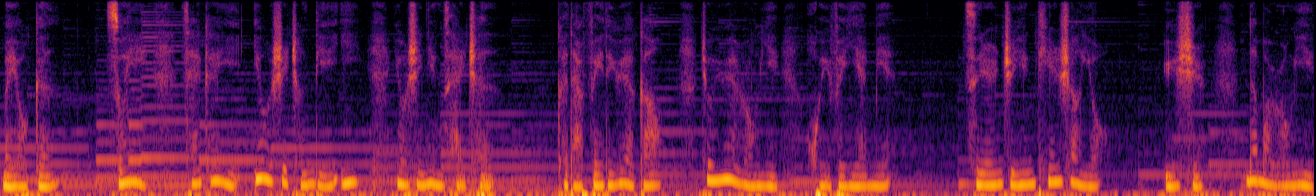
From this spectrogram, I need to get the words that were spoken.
没有根，所以才可以又是程蝶衣，又是宁采臣，可他飞得越高，就越容易灰飞烟灭。此人只应天上有，于是那么容易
